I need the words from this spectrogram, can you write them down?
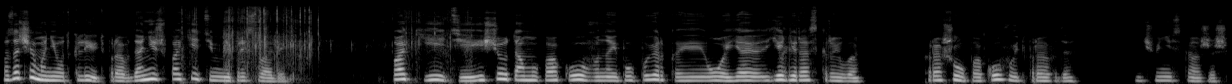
А зачем они вот клеют, правда? Они же в пакете мне прислали пакете, еще там упаковано и пупырка, и ой, я еле раскрыла. Хорошо упаковывают, правда. Ничего не скажешь.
